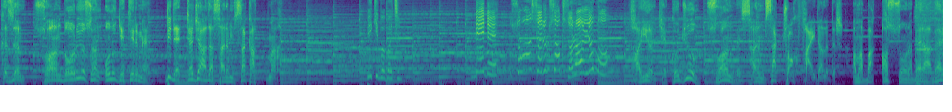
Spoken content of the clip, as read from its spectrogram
Kızım, soğan doğruyorsan onu getirme. Bir de cacığa da sarımsak atma. Peki babacığım. Dede soğan sarımsak zararlı mı? Hayır kekocuğum, soğan ve sarımsak çok faydalıdır. Ama bak az sonra beraber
